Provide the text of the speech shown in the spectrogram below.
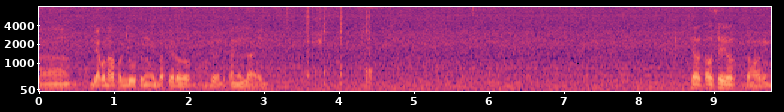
ah, hindi ako nakapagluto ng iba pero dalang kita ng Laing. Shout out sa iyo, siyang oring.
